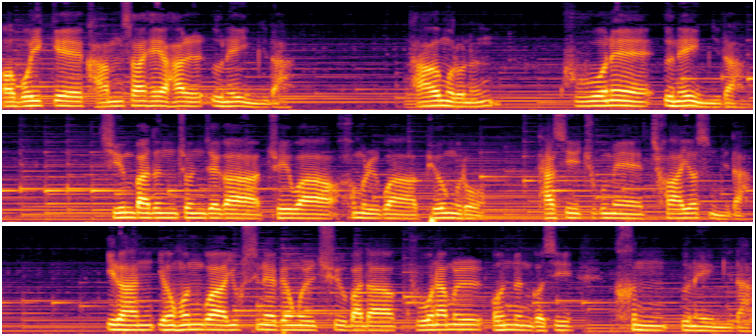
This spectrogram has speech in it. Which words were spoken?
어버이께 감사해야 할 은혜입니다. 다음으로는 구원의 은혜입니다. 지음받은 존재가 죄와 허물과 병으로 다시 죽음에 처하였습니다. 이러한 영혼과 육신의 병을 치유받아 구원함을 얻는 것이 큰 은혜입니다.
